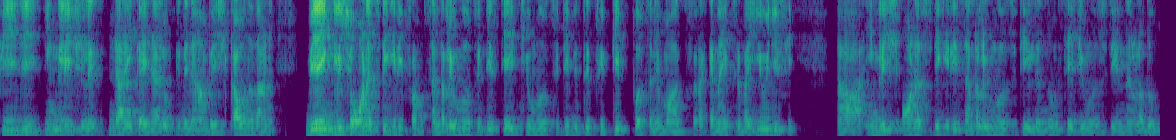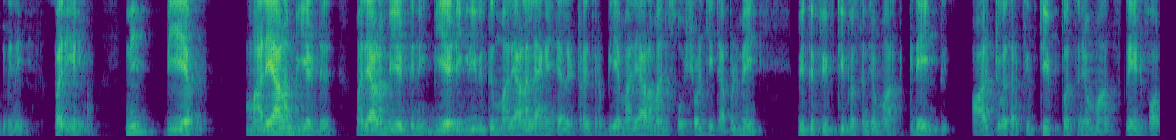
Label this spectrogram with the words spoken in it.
P G ഇംഗ്ലീഷിൽ ഉണ്ടായി കഴിഞ്ഞാലും ഇതിന് അപേക്ഷിക്കാവുന്നതാണ്. B A English honours degree from central university state university with fifty percentage marks recognised by U G C English honours degree central യൂണിവേഴ്സിറ്റിയിൽ നിന്നും സ്റ്റേറ്റ് യൂണിവേഴ്സിറ്റിയിൽ നിന്നുള്ളതും ഇതിന് പരിഗണിക്കും. ഇനി B A Malayalam B Ed Malayalam B എഡിന് B A degree with Malayalam language and literature B A Malayalam and sociology double main with fifty percent mark grade all together fifty percent marks grade for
